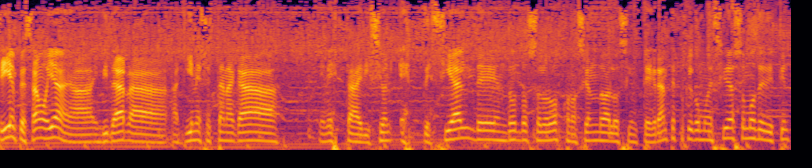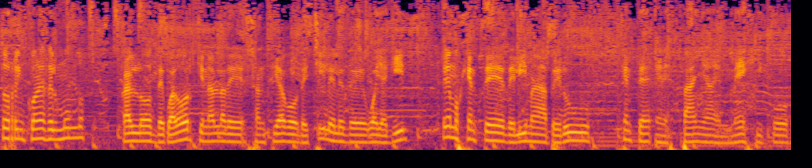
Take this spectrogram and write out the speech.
Sí, empezamos ya a invitar a, a quienes están acá en esta edición especial de 2202 conociendo a los integrantes porque como decía somos de distintos rincones del mundo. Carlos de Ecuador, quien habla de Santiago de Chile, él es de Guayaquil. Tenemos gente de Lima, Perú, gente en España, en México,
